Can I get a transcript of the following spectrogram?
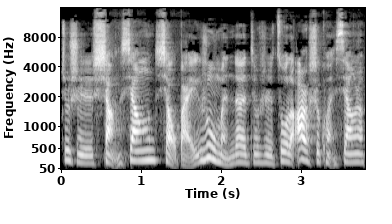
就是赏香小白入门的，就是做了二十款香，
